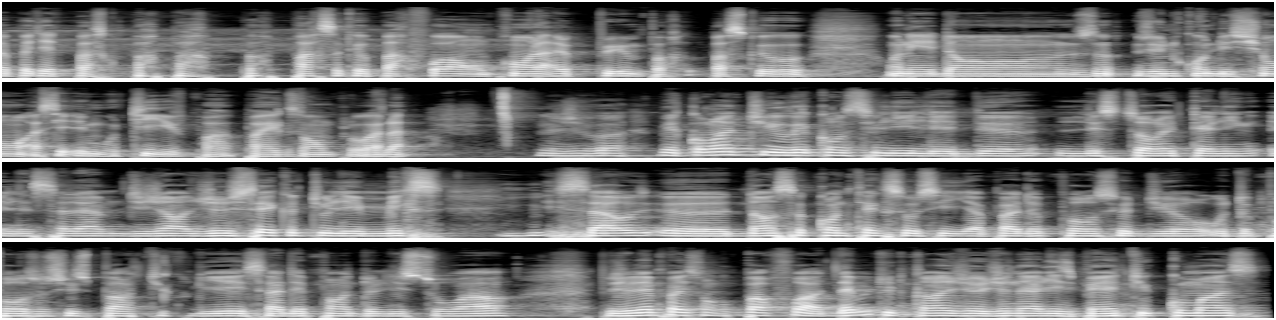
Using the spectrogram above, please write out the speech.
Ouais, Peut-être parce que, par, par, par- parce que parfois on prend la plume par- parce que on est dans une condition assez émotive, par, par exemple, voilà. Je vois. Mais comment tu réconcilies les deux, le storytelling et le salam? Du genre Je sais que tu les mixes. Et ça, euh, dans ce contexte aussi, il n'y a pas de procédure ou de processus particulier. Ça dépend de l'histoire. J'ai l'impression que parfois, d'habitude, quand je journalise bien, tu commences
